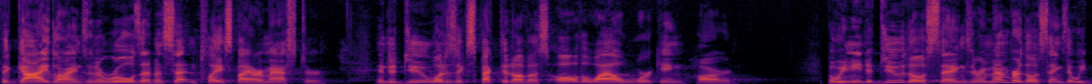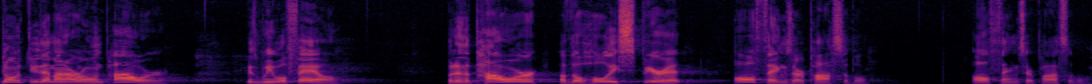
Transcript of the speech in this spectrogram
the guidelines and the rules that have been set in place by our Master, and to do what is expected of us, all the while working hard. But we need to do those things and remember those things that we don't do them on our own power, because we will fail. But in the power of the Holy Spirit, all things are possible. All things are possible.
